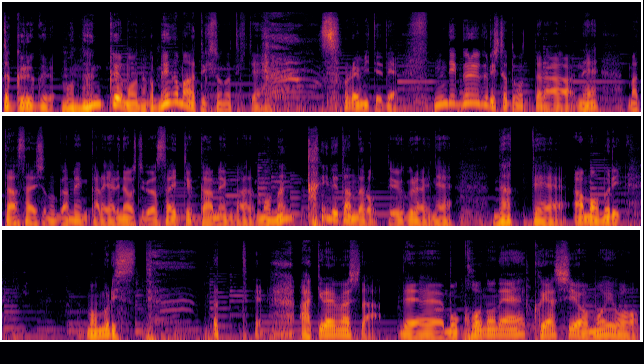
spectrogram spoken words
とぐるぐる。もう何回もなんか目が回ってきそうになってきて。それ見てて。んで、ぐるぐるしたと思ったら、ね、また最初の画面からやり直してくださいっていう画面が、もう何回出たんだろうっていうぐらいね、なって、あ、もう無理。もう無理っすって なって、諦めました。で、もうこのね、悔しい思いを、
